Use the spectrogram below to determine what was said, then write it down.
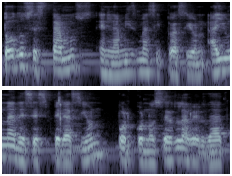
todos estamos en la misma situación. Hay una desesperación por conocer la verdad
